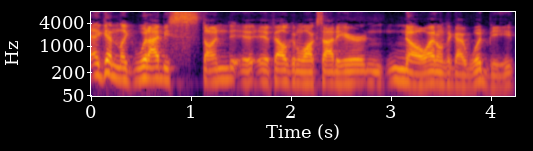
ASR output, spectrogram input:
again, like, would I be stunned if Elgin walks out of here? No, I don't think I would be,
